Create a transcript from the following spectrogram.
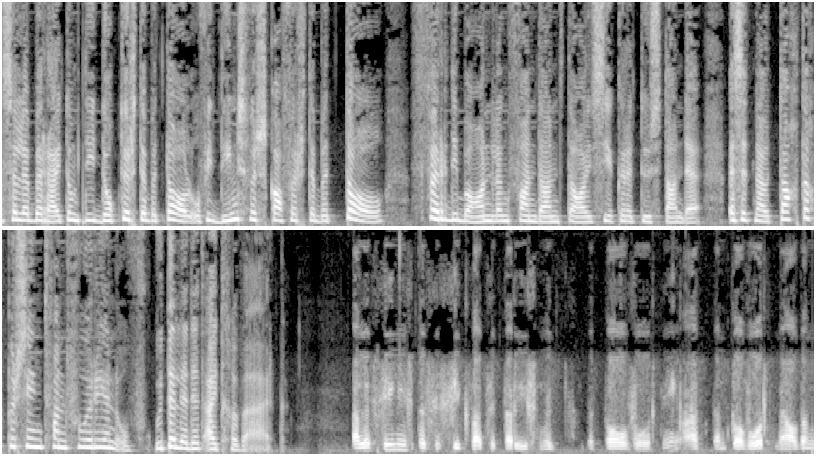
is hulle bereid om die dokters te betaal of die diensverskaffers te betaal vir die behandeling van dan daai sekere toestande? Is dit nou 80% van voorheen of hoe het hulle dit uitgewerk? Hulle sê nie spesifiek wat se tarief moet betaal word nie. Ek dink daar word melding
